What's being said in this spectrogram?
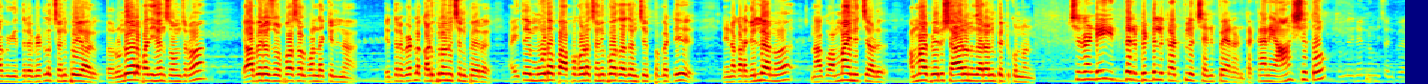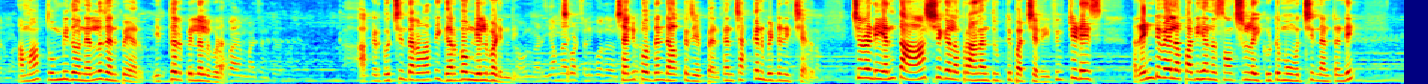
నాకు ఇద్దరు బిడ్డలు చనిపోయారు. రెండు వేల పదిహేను సంవత్సరం యాభై రోజు ఉపవాసాల పండగకి వెళ్ళిన ఇద్దరు బిడ్డలు కడుపులోనే చనిపోయారు. అయితే మూడో పాప కూడా చనిపోతుందని చెప్పబట్టి నేను అక్కడికి వెళ్ళాను. నాకు అమ్మాయిని ఇచ్చాడు. అమ్మాయి పేరు షారూన్ గారు అని పెట్టుకున్నాను. చూడండి ఇద్దరు బిడ్డలు కడుపులో చనిపోయారంట. కానీ ఆశతో తొమ్మిది నెలల నుండి చనిపోయారు అమ్మ తొమ్మిదో నెలలు చనిపోయారు ఇద్దరు పిల్లలు కూడా. అబ్బాయి అమ్మాయి చనిపోయారు అక్కడికి వచ్చిన తర్వాత ఈ గర్భం నిలబడింది. చనిపోద్దని డాక్టర్ చెప్పారు. కానీ చక్కని బిడ్డనిచ్చాడు చూడండి ఎంత ఆశగల ప్రాణం తృప్తిపరచండి. ఫిఫ్టీ డేస్ రెండు వేల పదిహేను సంవత్సరంలో ఈ కుటుంబం వచ్చిందంటండి.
